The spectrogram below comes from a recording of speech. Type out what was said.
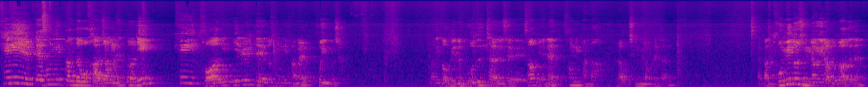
k일 때 성립한다고 가정을 했더니 k 더하기 1일 때에도 성립함을 보이고죠. 그러니까 우리는 모든 자연수에 대해서 얘는 성립한다 라고 증명을 했다는 거야. 약간 도미노 증명이라고도 하거든.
